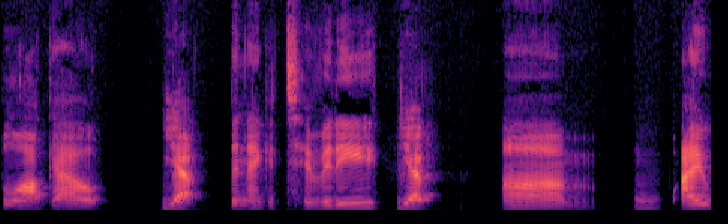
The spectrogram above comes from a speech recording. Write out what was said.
block out Yeah. the negativity Yep. um i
